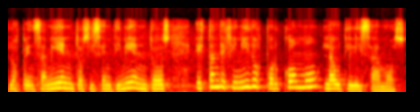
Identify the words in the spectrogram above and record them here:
los pensamientos y sentimientos están definidos por cómo la utilizamos.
